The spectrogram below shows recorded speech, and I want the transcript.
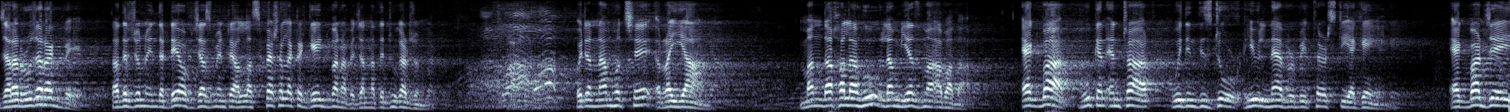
যারা রোজা রাখবে, তাদের জন্য ইন দ্য ডে অফ জাজমেন্টে আল্লাহ স্পেশাল একটা গেট বানাবে জান্নাতে ঢোকার জন্য। ওইটার নাম হচ্ছে রাইয়ান। মান দাখালাহু লাম ইয়াজমা আবাদা। একবার who can enter within this door he will never be thirsty again একবার যে এই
